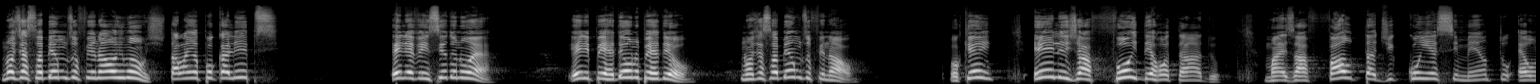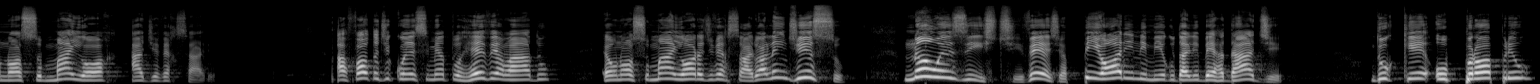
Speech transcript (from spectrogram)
Nós já sabemos o final, irmãos. Está lá em Apocalipse. Ele é vencido ou não é? Ele perdeu ou não perdeu? Nós já sabemos o final. Ok? Ele já foi derrotado, mas a falta de conhecimento é o nosso maior adversário. A falta de conhecimento revelado é o nosso maior adversário. Além disso, não existe, veja, pior inimigo da liberdade do que o próprio,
